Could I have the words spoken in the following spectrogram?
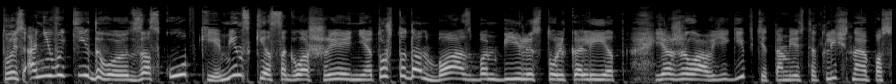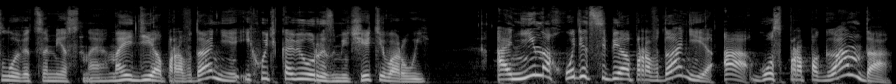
То есть они выкидывают за скобки Минские соглашения, то, что Донбасс бомбили столько лет. Я жила в Египте, там есть отличная пословица местная. Найди оправдание и хоть ковер из мечети воруй. Они находят себе оправдание, а госпропаганда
